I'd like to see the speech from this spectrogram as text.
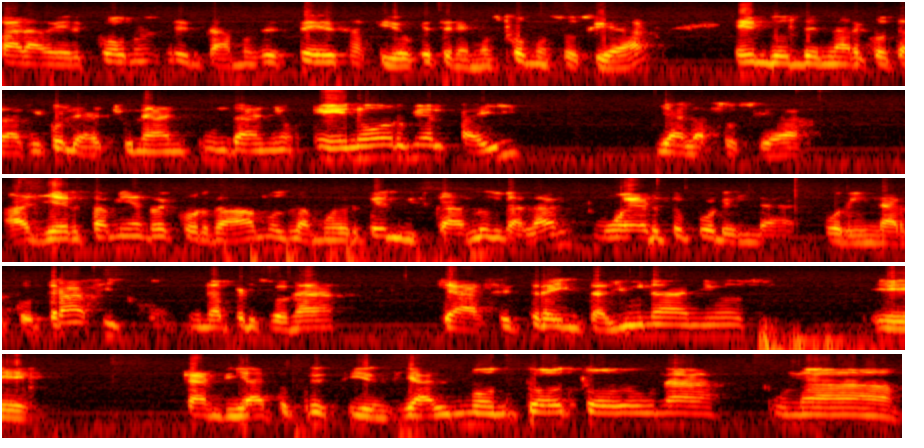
para ver cómo enfrentamos este desafío que tenemos como sociedad, en donde el narcotráfico le ha hecho un daño enorme al país y a la sociedad. Ayer también recordábamos la muerte de Luis Carlos Galán, muerto por el, por el narcotráfico, una persona que hace 31 años, eh, candidato presidencial, montó toda una, una,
